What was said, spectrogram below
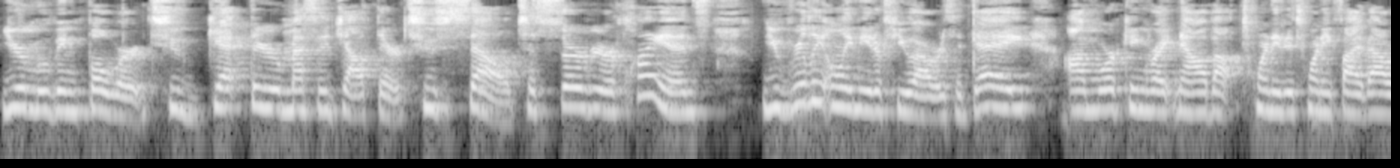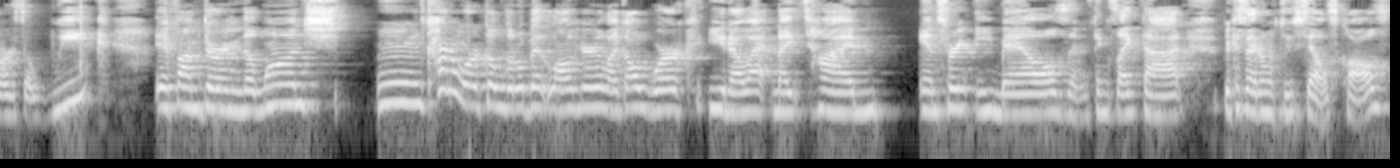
you're moving forward, to get your message out there, to sell, to serve your clients. You really only need a few hours a day. I'm working right now about 20 to 25 hours a week. If I'm during the launch, mm, kind of work a little bit longer. Like I'll work, you know, at nighttime answering emails and things like that because I don't do sales calls.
